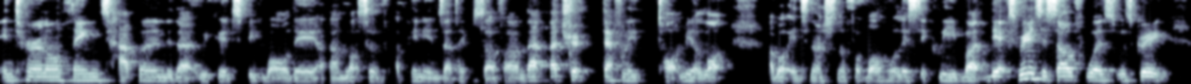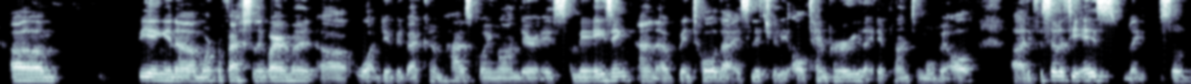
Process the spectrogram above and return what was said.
internal things happened that we could speak about all day. Um, lots of opinions, that type of stuff. Um, that that trip definitely taught me a lot about international football holistically. But the experience itself was was great. Um, being in a more professional environment, uh, what David Beckham has going on there is amazing, and I've been told that it's literally all temporary. Like they plan to move it all. Uh, the facility is like still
